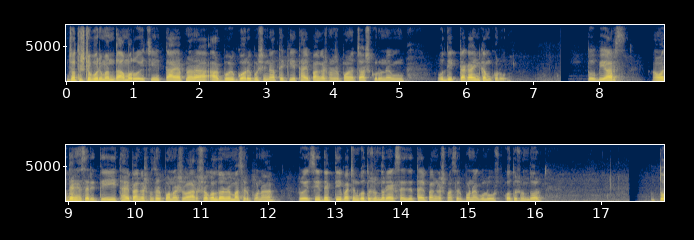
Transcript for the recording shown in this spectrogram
যথেষ্ট পরিমাণ দামও রয়েছে। তাই আপনারা আর ঘরে বসে না থেকে থাই পাঙ্গাস মাছের পোনা চাষ করুন এবং অধিক টাকা ইনকাম করুন। তো বিয়ার্স আমাদের হেসারিতে এই থাই পাঙ্গাস মাছের পোনা সহ আর সকল ধরনের মাছের পোনা রয়েছে। দেখতেই পাচ্ছেন কত সুন্দর এক সাইজের থাই পাঙ্গাস মাছের পোনাগুলো, কত সুন্দর। তো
